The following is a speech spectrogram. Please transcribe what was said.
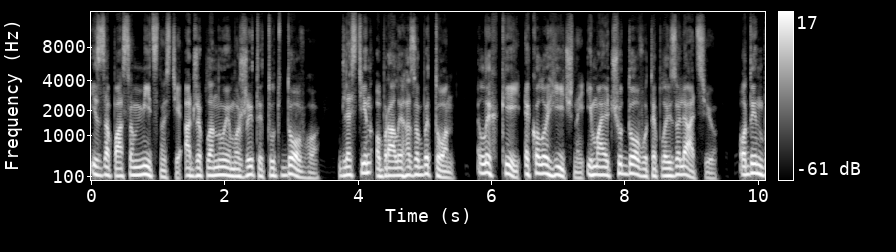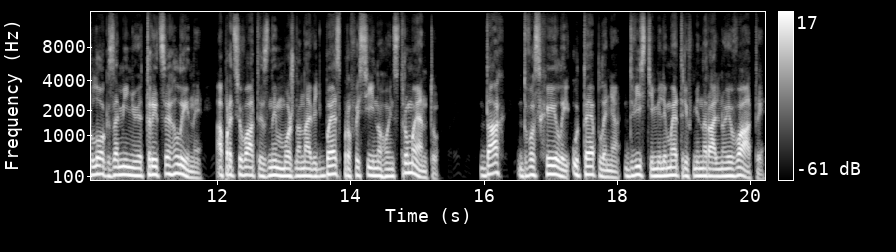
із запасом міцності, адже плануємо жити тут довго. Для стін обрали газобетон, легкий, екологічний і має чудову теплоізоляцію. Один блок замінює три цеглини, а працювати з ним можна навіть без професійного інструменту. Дах двосхилий, утеплення 200 мм мінеральної вати.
